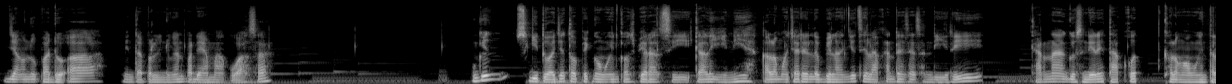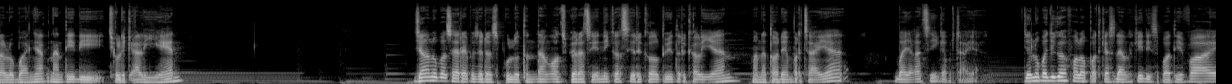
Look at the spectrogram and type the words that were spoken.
jangan lupa doa, minta perlindungan pada Yang Maha Kuasa. Mungkin segitu aja topik ngomongin konspirasi kali ini ya. Kalau mau cari lebih lanjut silahkan riset sendiri. Karena gue sendiri takut kalau ngomongin terlalu banyak nanti diculik alien. Jangan lupa share episode 10 tentang konspirasi ini ke circle Twitter kalian. Mana tahu ada yang percaya, banyak kan sih nggak percaya. Jangan lupa juga follow podcast Damski di Spotify,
